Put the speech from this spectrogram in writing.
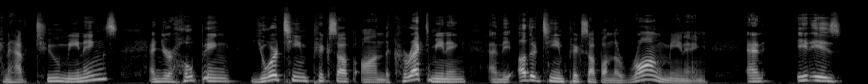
can have two meanings, and you're hoping your team picks up on the correct meaning and the other team picks up on the wrong meaning. And it is,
